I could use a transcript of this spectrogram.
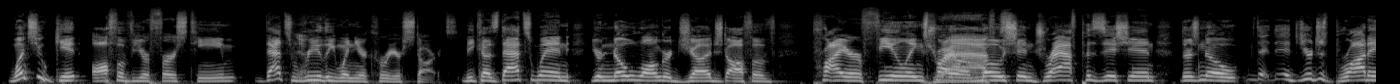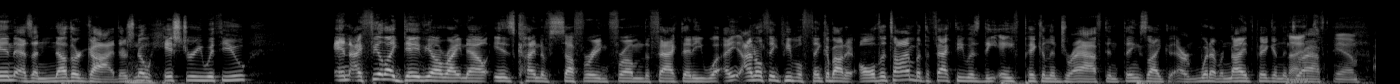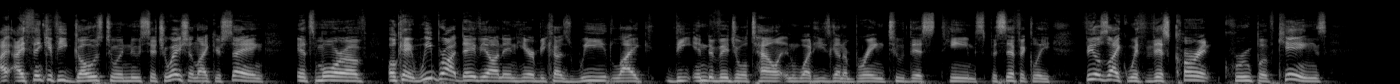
Once you get off of your first team, that's really when your career starts because that's when you're no longer judged off of prior feelings, prior Draft. emotion, draft position. There's no, it- you're just brought in as another guy. There's no history with you and I feel like Davion right now is kind of suffering from the fact that he. wa- I I don't think people think about it all the time, but the fact he was the eighth pick in the draft and things like, or whatever, ninth pick in the Ninth, draft. yeah. I, I think if he goes to a new situation, like you're saying, it's more of okay. We brought Davion in here because we like the individual talent and what he's going to bring to this team specifically. Feels like with this current group of Kings,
